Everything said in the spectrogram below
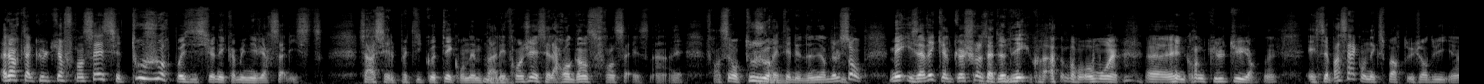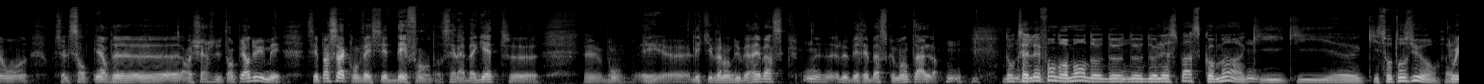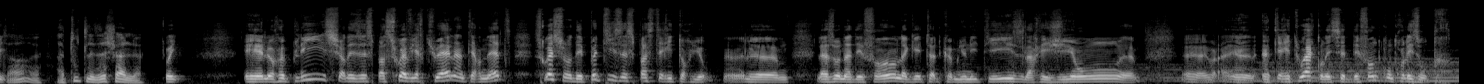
Alors que la culture française s'est toujours positionnée comme universaliste. Ça, c'est le petit côté qu'on n'aime pas à mmh. l'étranger, c'est l'arrogance française. Hein. Les Français ont toujours été des donneurs de leçons, mais ils avaient quelque chose à donner, quoi. Bon, au moins euh, une grande culture. Hein. Et c'est pas ça qu'on exporte aujourd'hui. Hein. C'est le centenaire de euh, la recherche du temps perdu, mais c'est pas ça qu'on va essayer de défendre. C'est la baguette, euh, bon, et l'équivalent du béret basque, le béret basque mental. Donc c'est l'effondrement de, de, de, de l'espace commun mm. qui, qui, euh, qui, saute aux yeux, en fait, hein, à toutes les échelles. Oui. et le repli sur des espaces soit virtuels, Internet, soit sur des petits espaces territoriaux. Hein, le, la zone à défendre, la gated communities, la région, euh, euh, voilà, un, un territoire qu'on essaie de défendre contre les autres.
